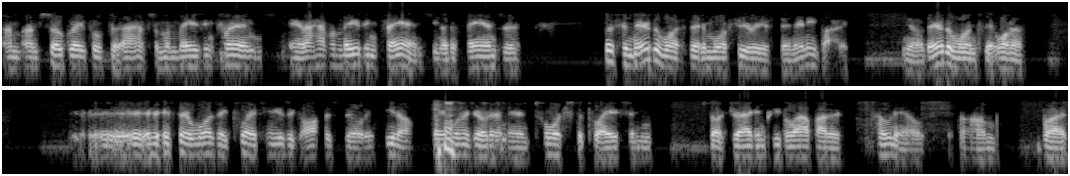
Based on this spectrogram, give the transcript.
I'm I'm so grateful to I have some amazing friends and I have amazing fans. You know, the fans are listen. They're the ones that are more furious than anybody. You know, they're the ones that want to. If there was a Pledge Music office building, you know, they want to go down there and torch the place and start dragging people out by their toenails. Um, but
